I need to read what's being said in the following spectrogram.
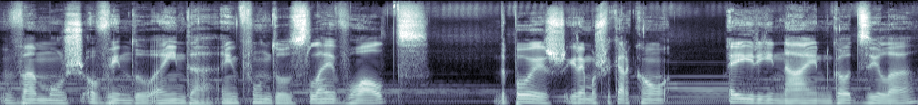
Vamos ouvindo ainda em fundo Slave Waltz. Depois iremos ficar com 89 Godzilla,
